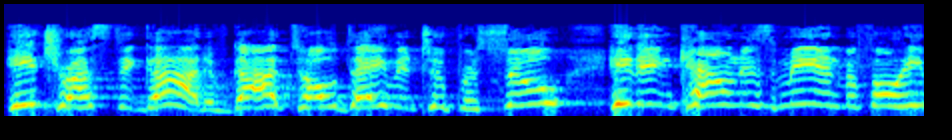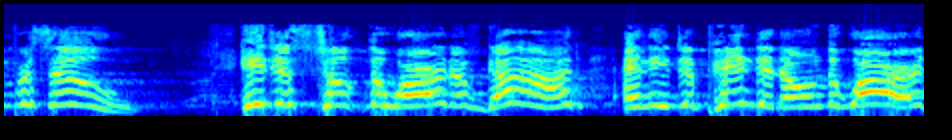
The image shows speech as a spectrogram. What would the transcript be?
He trusted God. If God told David to pursue, he didn't count his men before he pursued. He just took the word of God and he depended on the word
